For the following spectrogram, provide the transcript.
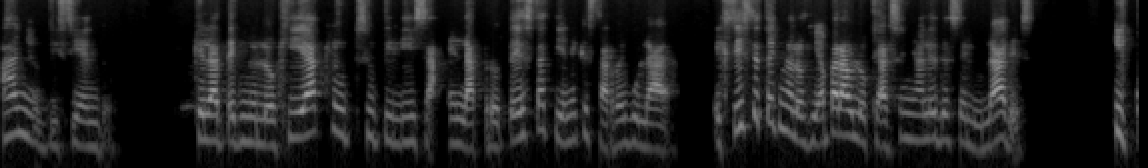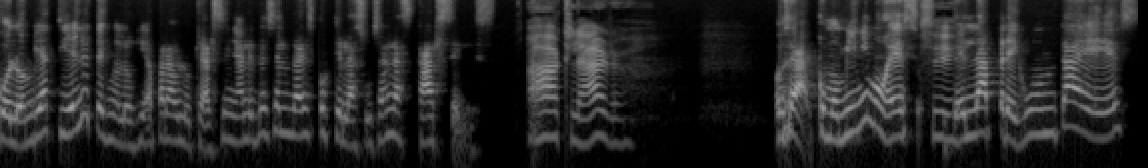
años diciendo que la tecnología que se utiliza en la protesta tiene que estar regulada. Existe tecnología para bloquear señales de celulares y Colombia tiene tecnología para bloquear señales de celulares porque las usan las cárceles. Ah, claro. O sea, como mínimo eso. Entonces la pregunta es,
